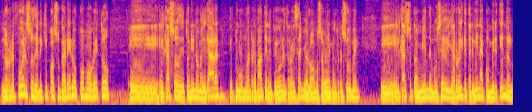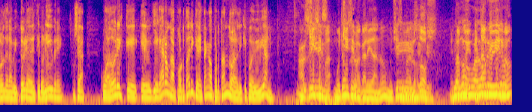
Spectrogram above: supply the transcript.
los refuerzos del equipo azucarero, como Beto, eh, el caso de Tonino Melgar, que tuvo un buen remate, le pegó en el travesaño, lo vamos a ver en el resumen. Eh, el caso también de Moisés Villarruel, que termina convirtiendo el gol de la victoria de tiro libre. O sea, jugadores que, que llegaron a aportar y que le están aportando al equipo de Viviani. Así Muchísima, muchísima creo- calidad, ¿no? Muchísima, Sí, los sí, dos. sí. Están, Los dos muy, están jugadores muy bien, creo, ¿no?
